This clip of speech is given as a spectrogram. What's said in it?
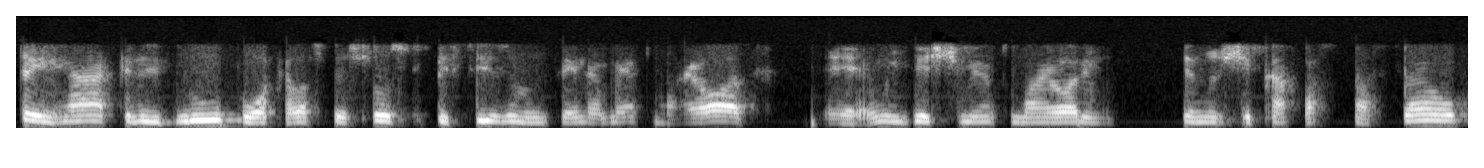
treinar aquele grupo ou aquelas pessoas que precisam de um treinamento maior, é, um investimento maior em termos de capacitação.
